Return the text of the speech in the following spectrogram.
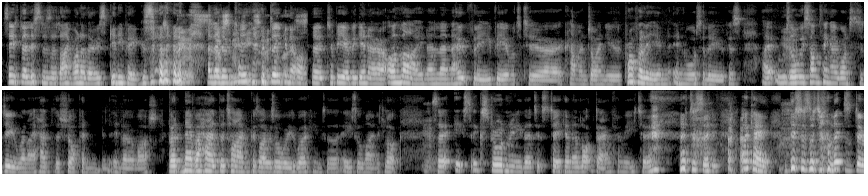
say to the listeners that I'm one of those guinea pigs, Yes, and that have taken, So taken it on to be a beginner online, and then hopefully be able to uh, come and join you properly in, in Waterloo. Because it was Yeah. always something I wanted to do when I had the shop in in Lower Marsh, but never had the time because I was always working till eight or nine o'clock. Yeah. So it's extraordinary that it's taken a lockdown for me to to say, okay, this is the time. Let's do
